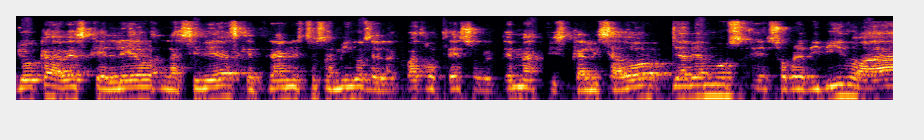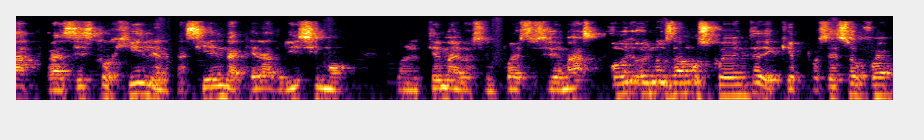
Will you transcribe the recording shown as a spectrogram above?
Yo cada vez que leo las ideas que traen estos amigos de la 4T sobre el tema fiscalizador, ya habíamos eh, sobrevivido a Francisco Gil en Hacienda, que era durísimo con el tema de los impuestos y demás. Hoy, hoy nos damos cuenta de que pues eso fue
